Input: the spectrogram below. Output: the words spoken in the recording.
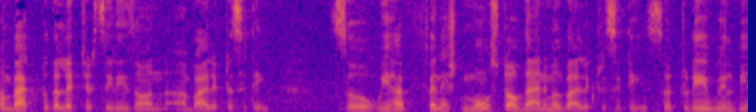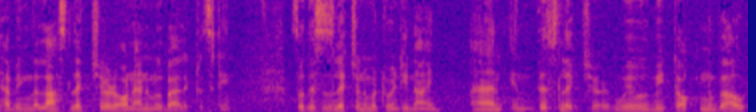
welcome back to the lecture series on uh, bioelectricity. So, we have finished most of the animal bioelectricity. So, today we will be having the last lecture on animal bioelectricity. So, this is lecture number 29 and in this lecture we will be talking about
